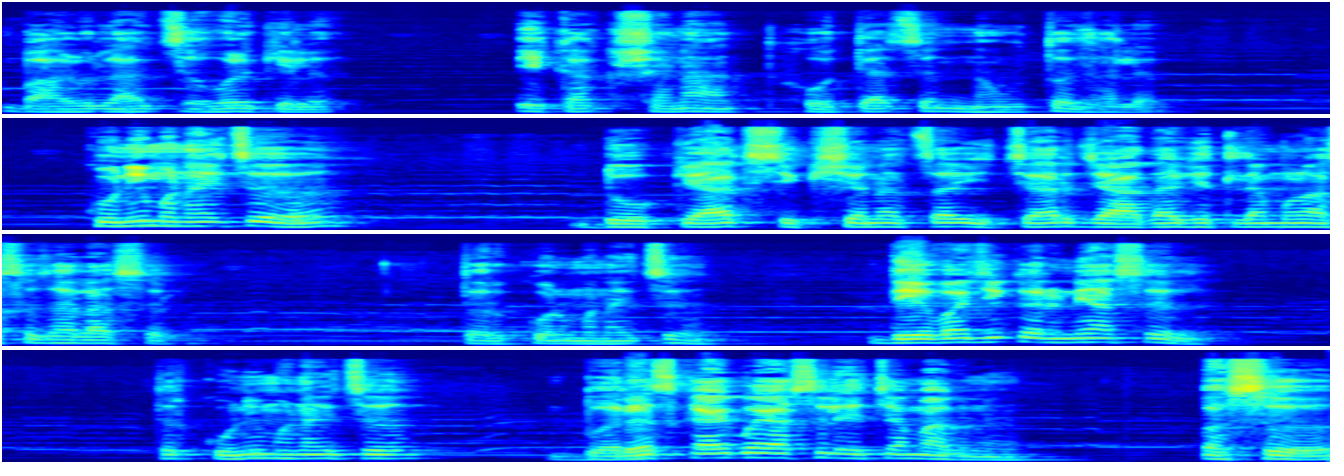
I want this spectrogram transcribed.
बाळूला जवळ केलं. एका क्षणात होत्याचं नव्हतं झालं. कुणी म्हणायचं डोक्यात शिक्षणाचा विचार जादा घेतल्यामुळं असं झालं असेल. तर कोण म्हणायचं देवाजी करणे असेल. तर कोणी म्हणायचं बरंच काय बाय असेल ह्याच्या मागणं असं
